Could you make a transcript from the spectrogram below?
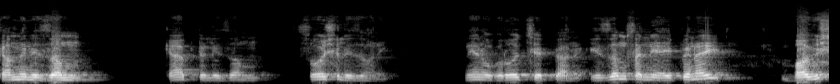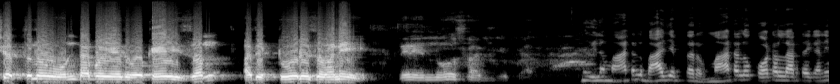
కమ్యూనిజం క్యాపిటలిజం సోషలిజం అని. నేను ఒక రోజు చెప్పాను ఇజమ్స్ అన్ని అయిపోయినాయి భవిష్యత్తులో ఉండబోయేది ఒకే ఇజం అది టూరిజం అని. నేను ఎన్నోసార్లు చెప్పాను. ఇలా మాటలు బాగా చెప్తారు మాటలు కోటలు దాటాయి కానీ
